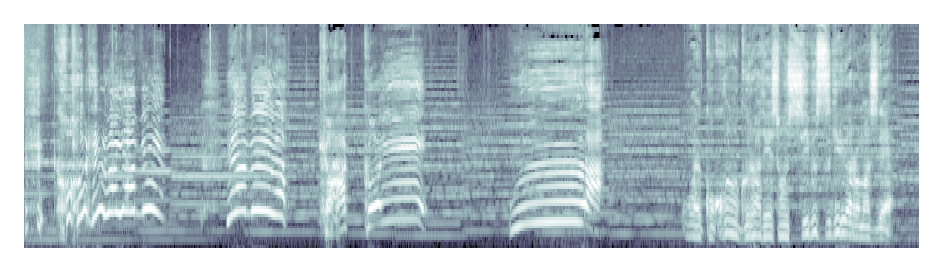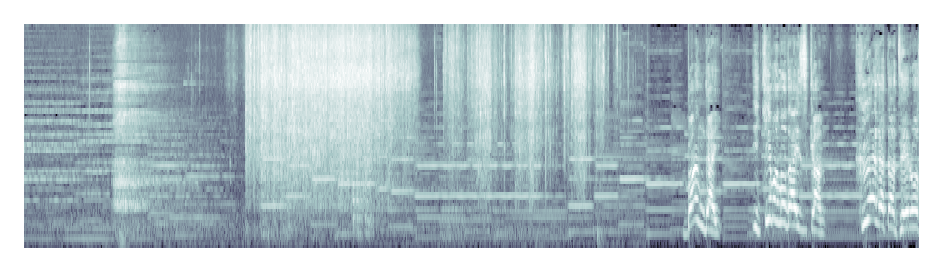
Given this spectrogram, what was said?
これはやべえ。やべえわ。かっこいい。うー。おい、ここのグラデーション渋すぎるやろ、マジで。バンダイ生き物大図鑑クワガタ03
